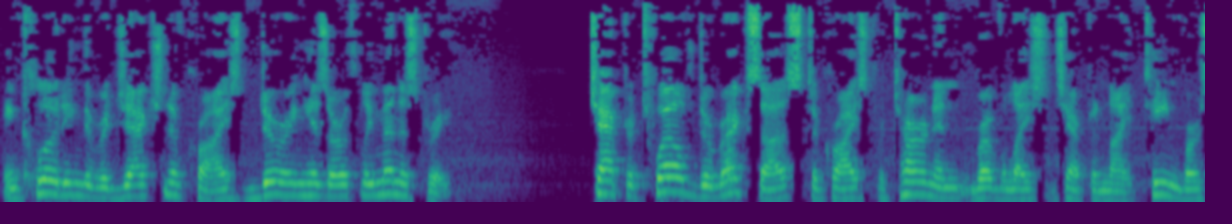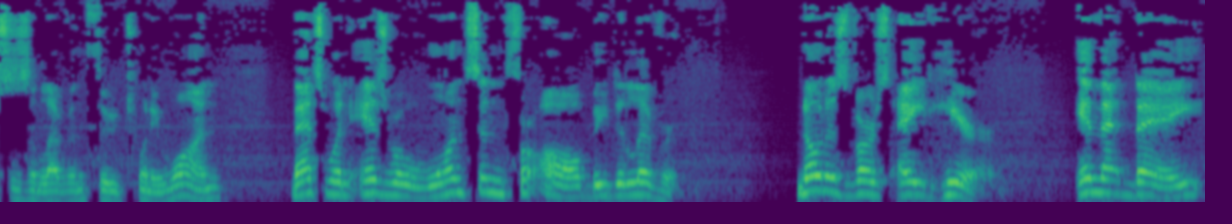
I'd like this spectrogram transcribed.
including the rejection of Christ during his earthly ministry. Chapter 12 directs us to Christ's return in Revelation chapter 19, verses 11 through 21. That's when Israel once and for all be delivered. Notice verse 8 here. In that day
